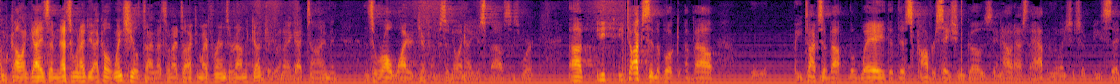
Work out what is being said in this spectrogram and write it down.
I'm calling guys. I mean, that's when I do. I call it windshield time. That's when I talk to my friends around the country when I got time, and, and so we're all wired different. So knowing how your spouses work, uh, he he talks in the book about he talks about the way that this conversation goes and how it has to happen in a relationship. He said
